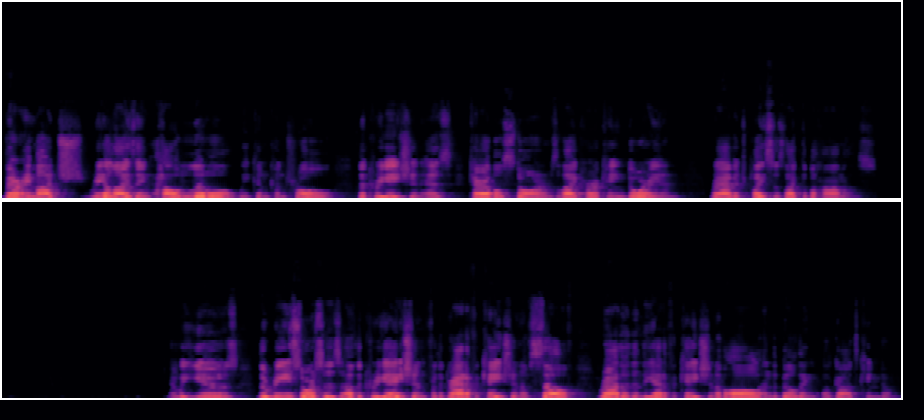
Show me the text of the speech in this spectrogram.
very much realizing how little we can control the creation as terrible storms like Hurricane Dorian ravage places like the Bahamas. And we use the resources of the creation for the gratification of self rather than the edification of all and the building of God's kingdom.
